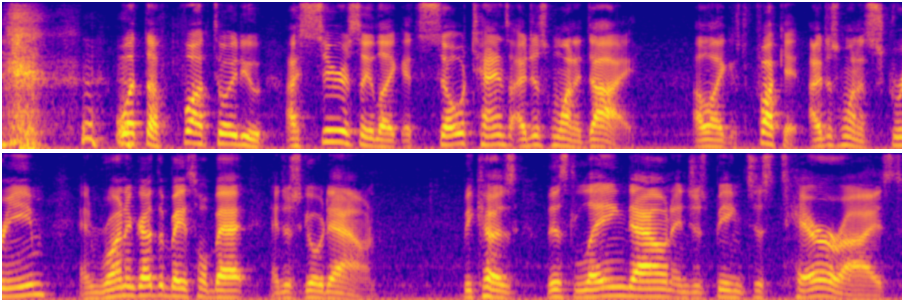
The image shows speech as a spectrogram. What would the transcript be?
what the fuck do I do? I seriously, like, it's so tense, I just want to die. I like, fuck it. I just want to scream and run and grab the baseball bat and just go down. Because this laying down and just being just terrorized,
